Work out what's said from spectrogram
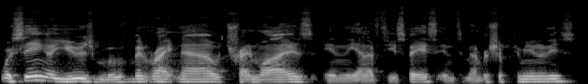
we're seeing a huge movement right now, trend wise, in the NFT space into membership communities.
